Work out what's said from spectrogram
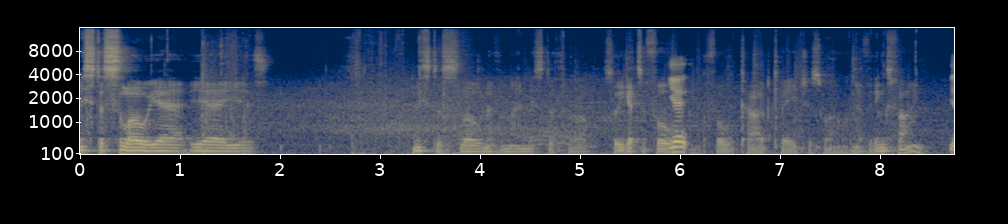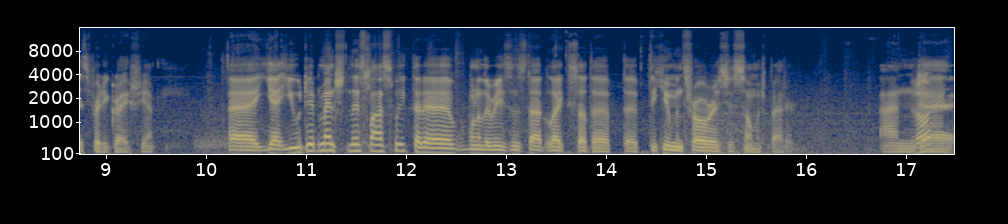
Mr. Slow, yeah, yeah, he is. Mr. Slow, never mind Mr. Throw. So he gets a full Yeah. full card cage as well, and everything's fine. It's pretty great, yeah. Uh, yeah, you did mention this last week that uh, one of the reasons that like so the, the, the human thrower is just so much better. And uh,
